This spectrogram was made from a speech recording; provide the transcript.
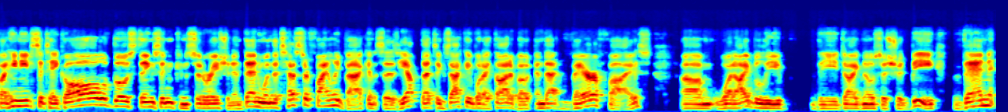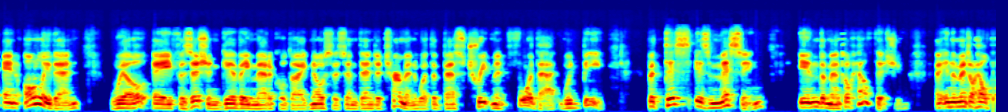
but he needs to take all of those things in consideration. And then when the tests are finally back and says, "Yep, that's exactly what I thought about," and that verifies um, what I believe the diagnosis should be, then and only then will a physician give a medical diagnosis and then determine what the best treatment for that would be. But this is missing in the mental health issue, uh, in the mental health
